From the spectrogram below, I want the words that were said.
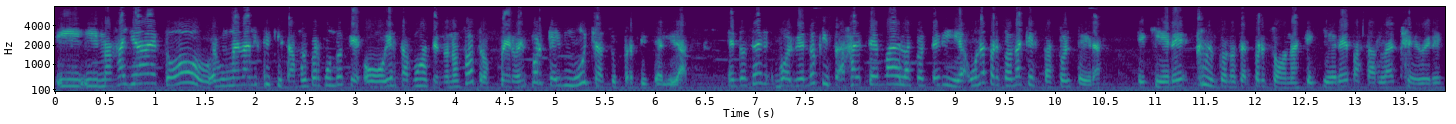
y, y más allá de todo, es un análisis quizá muy profundo que hoy estamos haciendo nosotros, pero es porque hay mucha superficialidad. Entonces, volviendo quizás al tema de la soltería, una persona que está soltera, que quiere conocer personas, que quiere pasarla chévere,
